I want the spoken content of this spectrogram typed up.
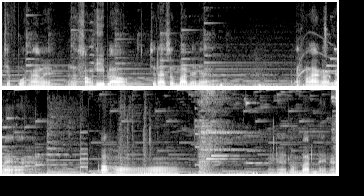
เจ็บปวดมากเลยเหลือสองหีบแล้ว จะได้สมบัติไหมเนี่ยอะข้างล่างก่อนก็ได้อะโอ้โห ไม่ได้สมบัติเลยนะ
